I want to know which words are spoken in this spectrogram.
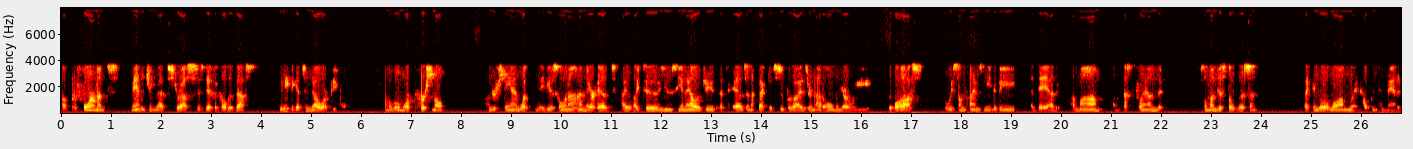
of performance. Managing that stress is difficult at best. We need to get to know our people, become a little more personal, understand what maybe is going on in their heads. I like to use the analogy that as an effective supervisor, not only are we the boss, but we sometimes need to be a dad, a mom, a best friend, someone just to listen. That can go a long way in helping to manage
